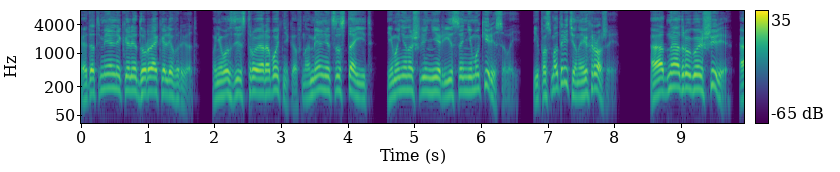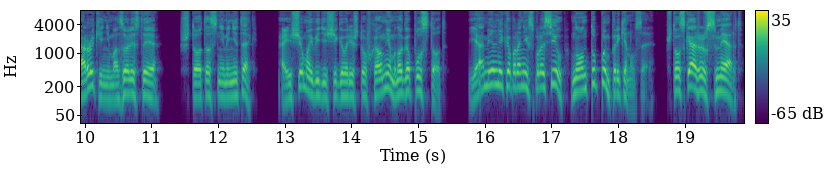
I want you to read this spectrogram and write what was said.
Этот мельник или дурак, или врет. У него здесь трое работников, но мельница стоит, и мы не нашли ни риса, ни муки рисовой. И посмотрите на их рожи. Одна другой шире, а руки не мозолистые. Что-то с ними не так. А еще мой видящий говорит, что в холме много пустот. Я мельника про них спросил, но он тупым прикинулся. Что скажешь, смерть?»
